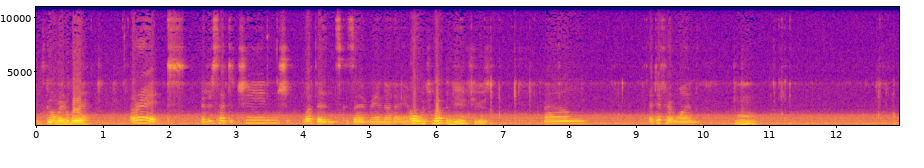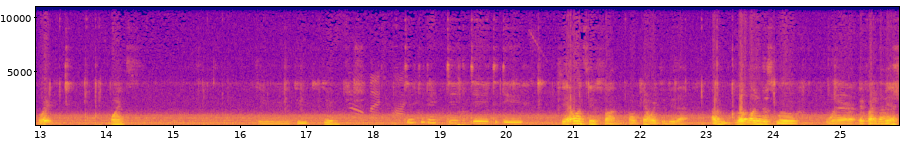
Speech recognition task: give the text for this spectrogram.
Let's go, Mega Bear. Alright. I just had to change weapons because I ran out of ammo. Oh, which weapon do you choose? Um, a different one. Hmm. Wait. Points. Do, do, do, do. Do do do do do do. See, that one seems fun. I can't wait to do that. I'm leveling this move where if I Gosh. miss,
